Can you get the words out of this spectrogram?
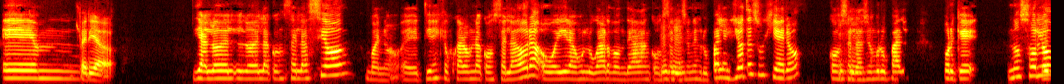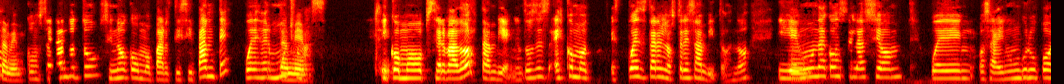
Em, Feriado. Ya, lo de, lo de la constelación, bueno, eh, tienes que buscar una consteladora o ir a un lugar donde hagan constelaciones grupales. Yo te sugiero constelación grupal porque no solo constelando tú, sino como participante puedes ver mucho más. Y como observador también. Entonces es como puedes estar en los tres ámbitos, ¿no? Y en mm. una constelación pueden, o sea, en un grupo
